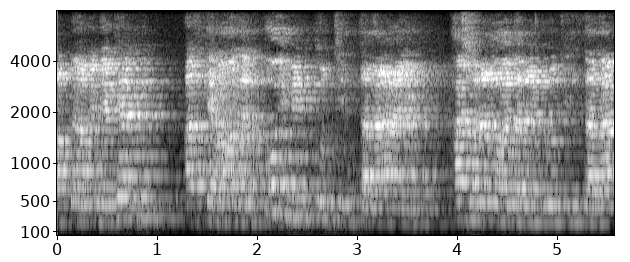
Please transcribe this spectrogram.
আপনি আমি দেখেন আজকে আমাদের ওই মৃত্যুর চিন্তা নাই হাসরের ময়দানের কোনো চিন্তা নাই।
